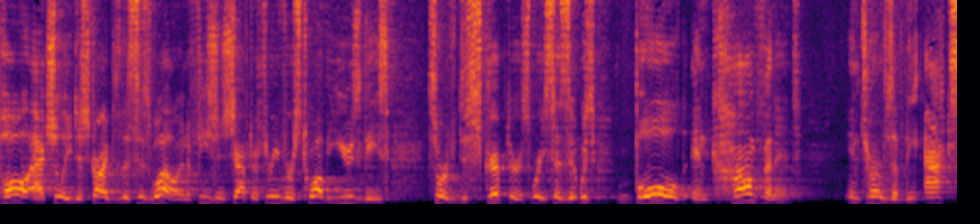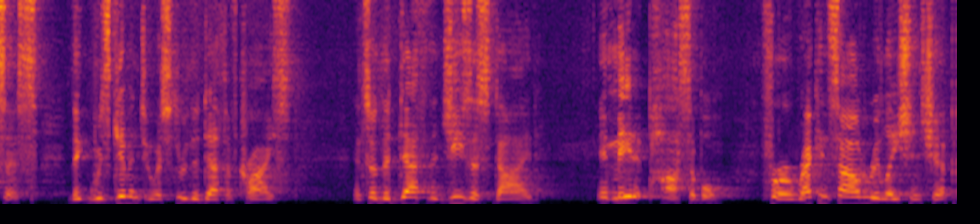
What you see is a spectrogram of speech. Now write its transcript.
Paul actually describes this as well. In Ephesians chapter 3, verse 12, he used these sort of descriptors where he says it was bold and confident in terms of the access that was given to us through the death of Christ. And so the death that Jesus died, it made it possible for a reconciled relationship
